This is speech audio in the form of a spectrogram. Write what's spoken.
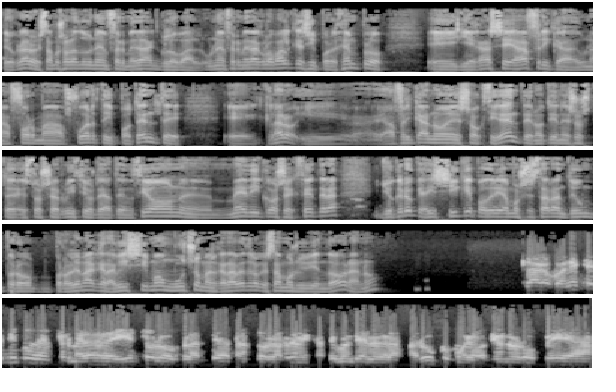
pero claro, estamos hablando de una enfermedad global. Una enfermedad global que si, por ejemplo, eh, llegase a África de una forma fuerte y potente, claro, y África no es Occidente, no tiene estos servicios de atención, médicos, etcétera, yo creo que ahí sí que podríamos estar ante un problema gravísimo, mucho más grave de lo que estamos viviendo ahora, ¿no? Claro, con este tipo de enfermedades, y esto lo plantea tanto la Organización Mundial de la Salud como la Unión Europea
